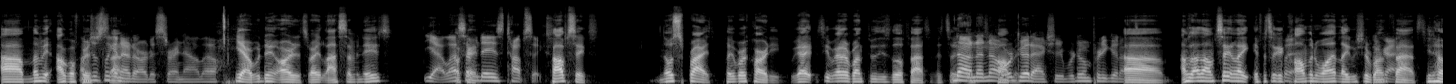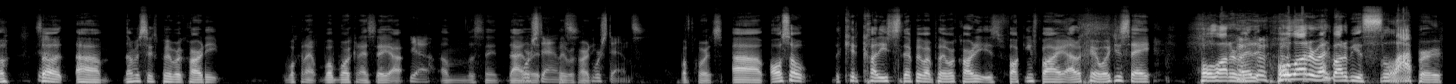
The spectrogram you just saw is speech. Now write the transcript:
not. Um, let me. I'll go 1st I'm just looking at artists right now though. Yeah, we're doing artists, right? Last seven days. Yeah, last Okay. seven days, top six. Top six. No surprise. Playboi Carti. We got see. We got to run through these a little fast. If it's a, no, if no, it's no. We're good actually. We're doing pretty good. On Um, I'm, I'm saying like if it's like a common one, like we should run Okay. fast, you know. So um, number six, Playboi Carti. What can I? What more can I say? I, yeah, I'm listening. We're stands. Playboi Carti, We're stands. of course. Um, also the Kid Cudi snippet by Playboi Carti is fucking fire. I don't care what you say. Whole lot of red. whole lot of red about to be a slapper.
